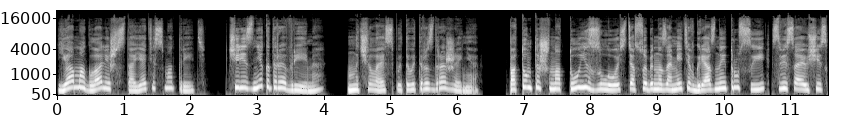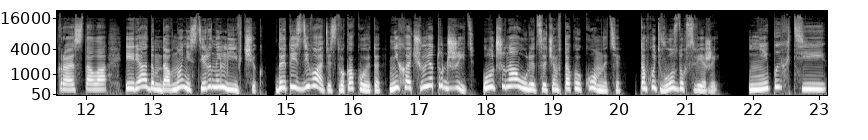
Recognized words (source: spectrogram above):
Я могла лишь стоять и смотреть. Через некоторое время начала испытывать раздражение потом тошноту и злость, особенно заметив грязные трусы, свисающие с края стола, и рядом давно не стиранный лифчик. Да это издевательство какое-то. Не хочу я тут жить. Лучше на улице, чем в такой комнате. Там хоть воздух свежий. «Не пыхти»,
